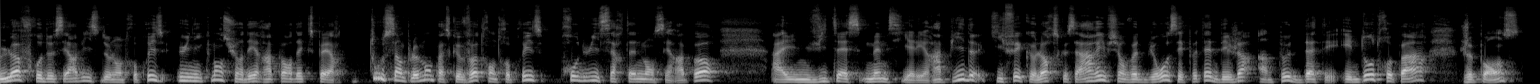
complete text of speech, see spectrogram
l'offre de services de l'entreprise uniquement sur des rapports d'experts. Tout simplement parce que votre entreprise produit certainement ces rapports à une vitesse, même si elle est rapide, qui fait que lorsque ça arrive sur votre bureau, c'est peut-être déjà un peu daté. Et d'autre part, je pense,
